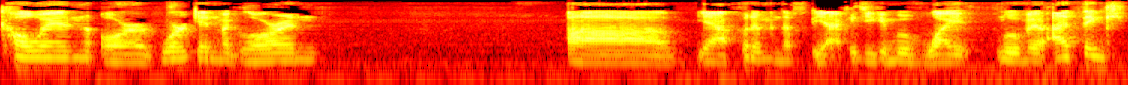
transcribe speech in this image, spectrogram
Cohen or work in McLaurin. Uh, yeah, put him in the yeah, because you can move White, move it. I think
